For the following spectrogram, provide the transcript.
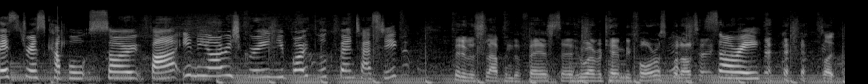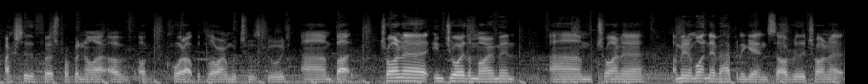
best dressed couple so far in the Irish green. You both look fantastic. Bit of a slap in the face to whoever came before us, but I'll take it. Sorry. It's like actually the first proper night I've, I've caught up with Lauren, which was good. Um, but trying to enjoy the moment, um, trying to. I mean, it might never happen again, so I've really trying to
